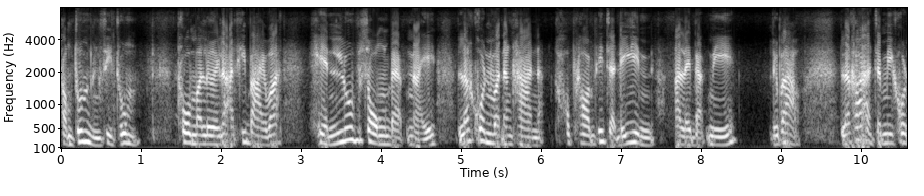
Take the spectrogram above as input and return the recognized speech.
สองทุ่มถึงสี่ทุ่ม โทรมาเลยแล้วอธิบายว่า เห็นรูปทรงแบบไหน แล้วคนวันอังคารน่ะเขาพร้อมที่จะได้ยินอะไรแบบนี้หรือเปล่า แล้วเขาอาจจะมีคน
